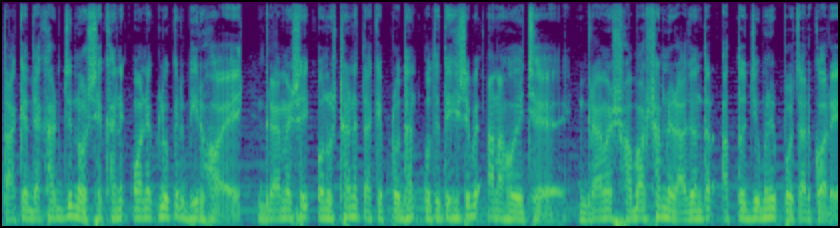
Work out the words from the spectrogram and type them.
তাকে দেখার জন্য সেখানে অনেক লোকের ভিড় হয়। গ্রামের সেই অনুষ্ঠানে তাকে প্রধান অতিথি হিসেবে আনা হয়েছে। গ্রামের সবার সামনে রাজন তার আত্মজীবনী প্রচার করে,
